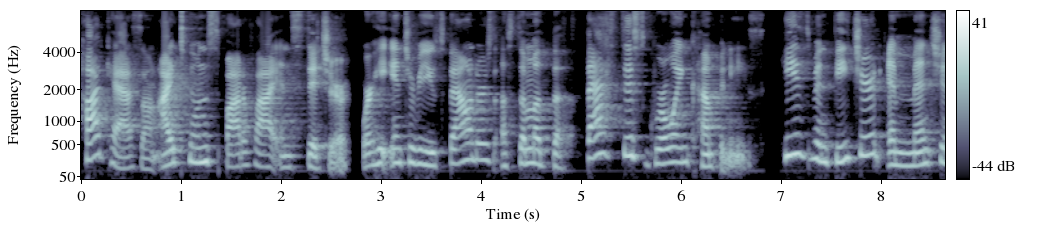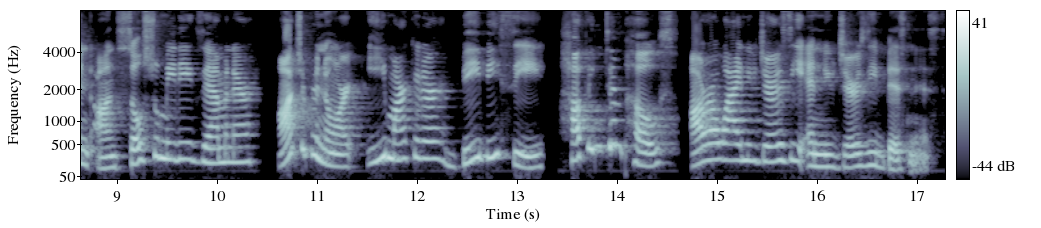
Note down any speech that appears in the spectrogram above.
podcast on iTunes, Spotify, and Stitcher, where he interviews founders of some of the fastest growing companies. He's been featured and mentioned on Social Media Examiner, Entrepreneur, eMarketer, BBC, Huffington Post, ROI New Jersey, and New Jersey Business.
